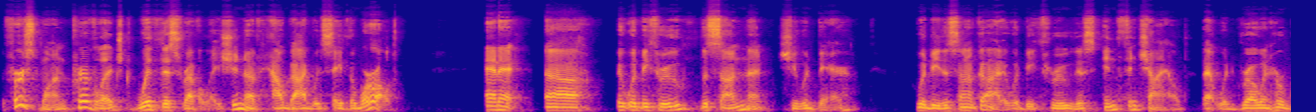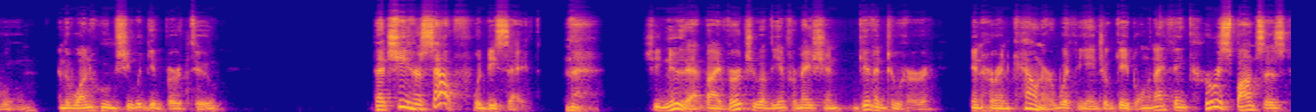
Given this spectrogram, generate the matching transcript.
the first one privileged with this revelation of how God would save the world. And it, uh, it would be through the son that she would bear, would be the son of God. It would be through this infant child that would grow in her womb and the one whom she would give birth to, that she herself would be saved. she knew that by virtue of the information given to her in her encounter with the angel Gabriel. And I think her responses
